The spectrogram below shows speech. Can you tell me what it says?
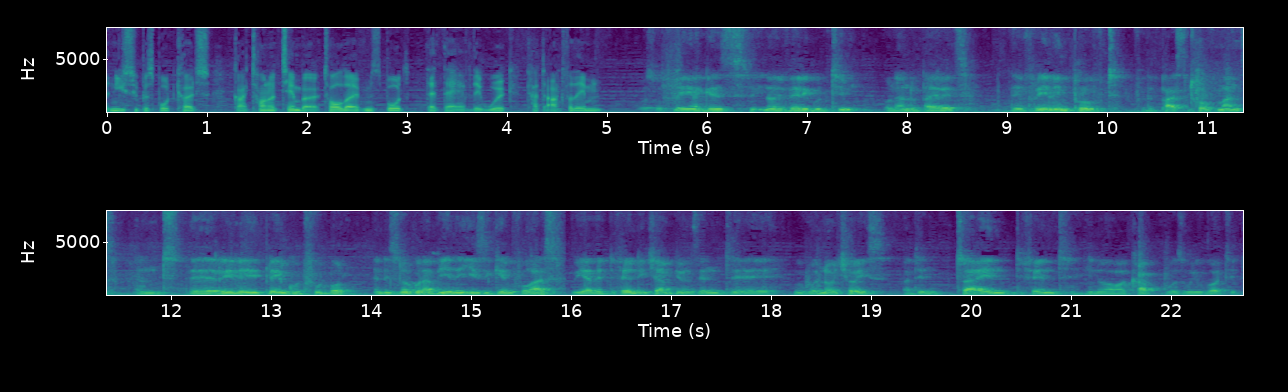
The new Supersport coach, Kaitano Tembo, told Open Sport that they have their work cut out for them. Also playing against you know a very good team, Orlando Pirates. They've really improved for the past 12 months and they're really playing good football and it's not going to be an easy game for us. We are the defending champions and uh, we've got no choice but to try and defend you know our cup because we got it.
